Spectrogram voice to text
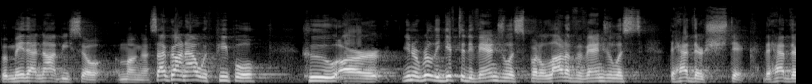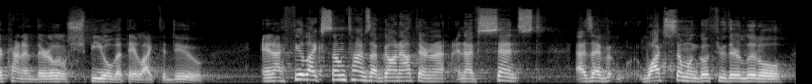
But may that not be so among us. I've gone out with people who are, you know, really gifted evangelists, but a lot of evangelists, they have their shtick. They have their kind of their little spiel that they like to do. And I feel like sometimes I've gone out there and, I, and I've sensed, as I've watched someone go through their little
